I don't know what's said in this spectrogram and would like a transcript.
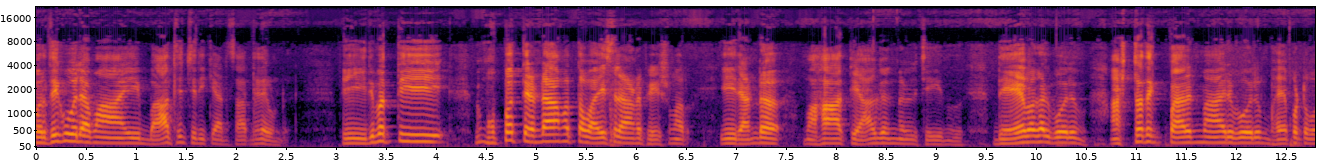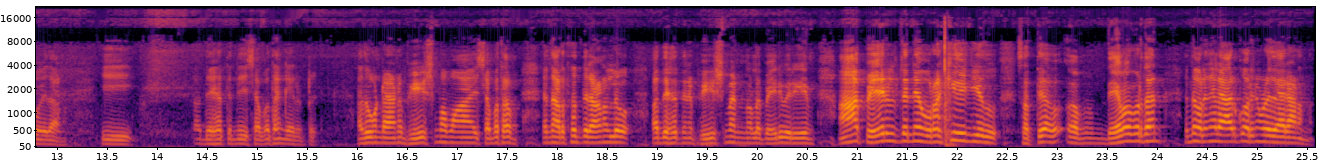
പ്രതികൂലമായി ബാധിച്ചിരിക്കാൻ സാധ്യതയുണ്ട്. ഈ ഇരുപത്തി മുപ്പത്തിരണ്ടാമത്തെ വയസ്സിലാണ് ഭീഷ്മർ ഈ രണ്ട് മഹാത്യാഗങ്ങൾ ചെയ്യുന്നത്. ദേവകൾ പോലും അഷ്ടദിക്പാലന്മാർ പോലും ഭയപ്പെട്ടു പോയതാണ് ഈ അദ്ദേഹത്തിന്റെ ഈ ശപഥം കേട്ടിട്ട്. അതുകൊണ്ടാണ് ഭീഷ്മമായ ശപഥം എന്ന അർത്ഥത്തിലാണല്ലോ അദ്ദേഹത്തിന് ഭീഷ്മൻ എന്നുള്ള പേര് വരികയും ആ പേരിൽ തന്നെ ഉറക്കുകയും ചെയ്തു. സത്യ ദേവവ്രതൻ എന്ന് പറഞ്ഞാൽ ആർക്കും അറിഞ്ഞുകൂടെ ഇതാരാണെന്ന്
